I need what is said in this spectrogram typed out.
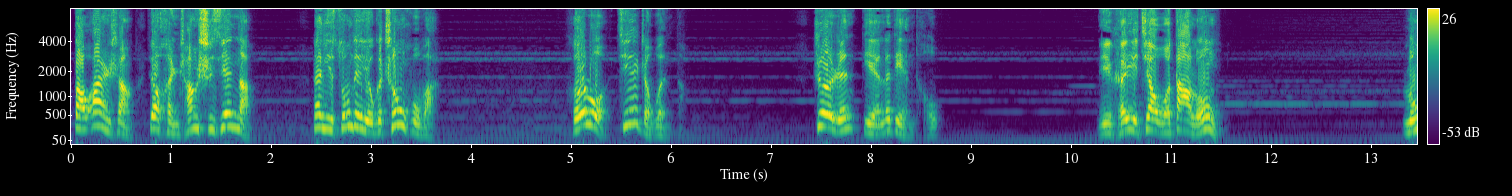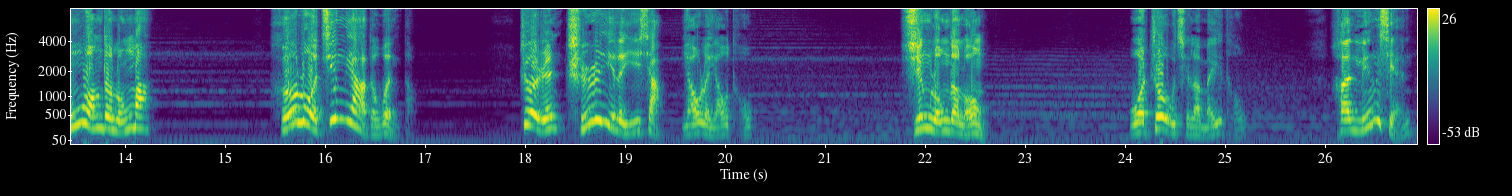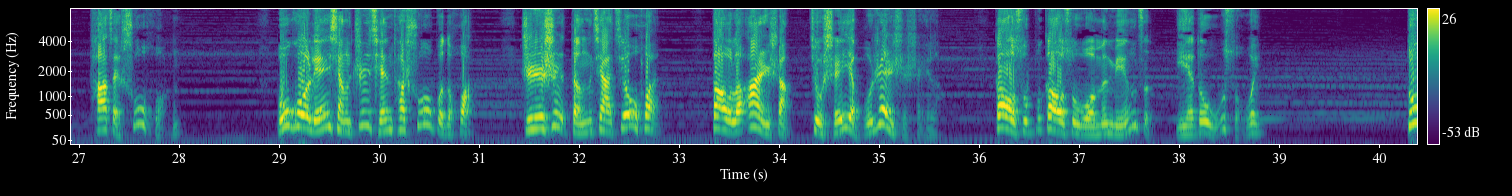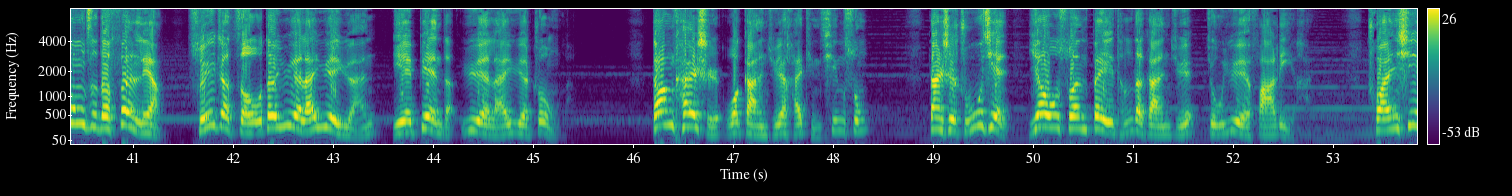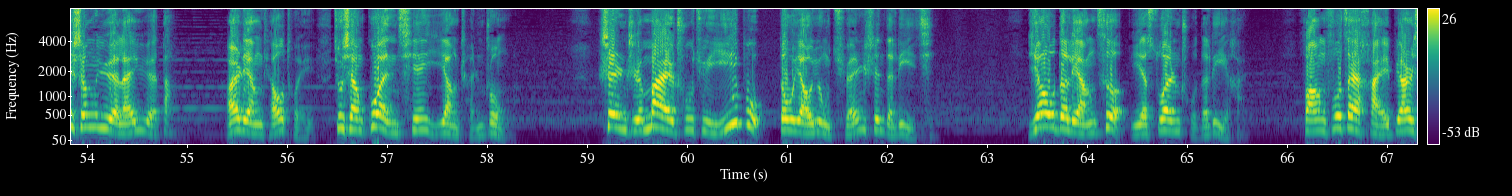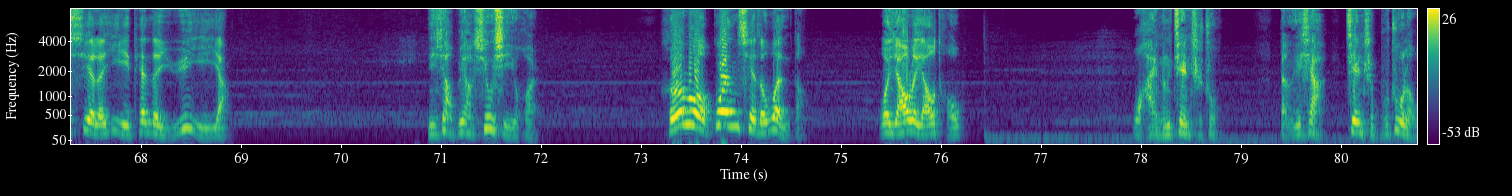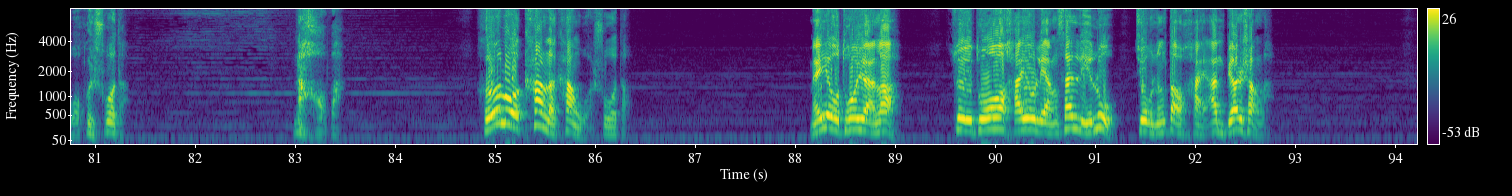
到岸上要很长时间呢，那你总得有个称呼吧？何洛接着问道：“这人点了点头。你可以叫我大龙。龙王的龙吗？”何洛惊讶地问道。这人迟疑了一下，摇了摇头：“兴隆的龙。”我皱起了眉头，很明显他在说谎。不过联想之前他说过的话，只是等价交换。到了岸上，就谁也不认识谁了。告诉不告诉我们名字也都无所谓。东子的分量随着走得越来越远，也变得越来越重了。刚开始我感觉还挺轻松，但是逐渐腰酸背疼的感觉就越发厉害，喘息声越来越大，而两条腿就像灌铅一样沉重了，甚至迈出去一步都要用全身的力气。腰的两侧也酸楚的厉害，仿佛在海边卸了一天的鱼一样。你要不要休息一会儿？何洛关切地问道。我摇了摇头。我还能坚持住，等一下坚持不住了我会说的。那好吧。何洛看了看我说道：“没有多远了，最多还有两三里路就能到海岸边上了。”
